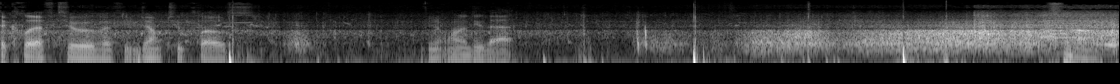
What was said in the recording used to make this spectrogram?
the cliff too if you jump too close. You don't want to do that. So, We're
